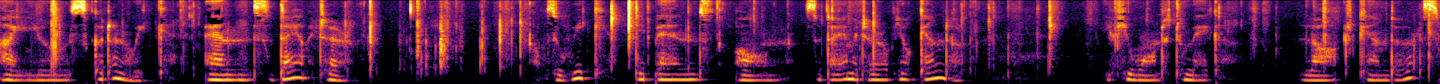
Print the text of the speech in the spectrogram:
I use cotton wick and the diameter of the wick depends on the diameter of your candle. If you want to make large candles,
